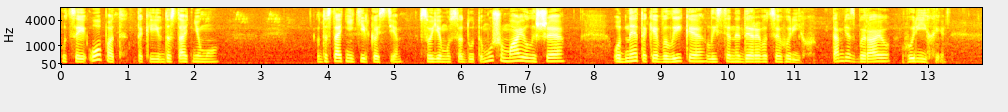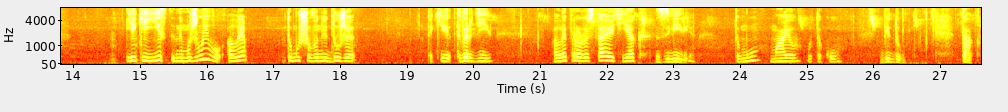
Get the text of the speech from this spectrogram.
оцей опад, такий в достатньому, в достатній кількості в своєму саду, тому що маю лише одне таке велике листяне дерево це горіх. Там я збираю горіхи, які їсти неможливо, але тому що вони дуже такі тверді, але проростають як звірі. Тому маю отаку біду. Так,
